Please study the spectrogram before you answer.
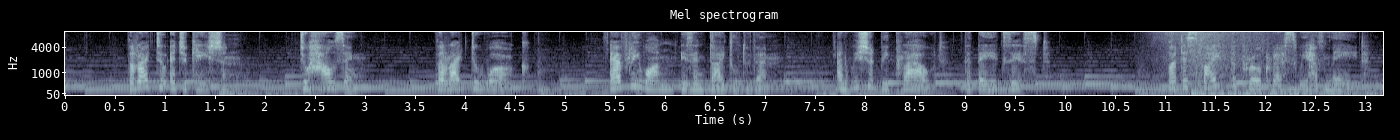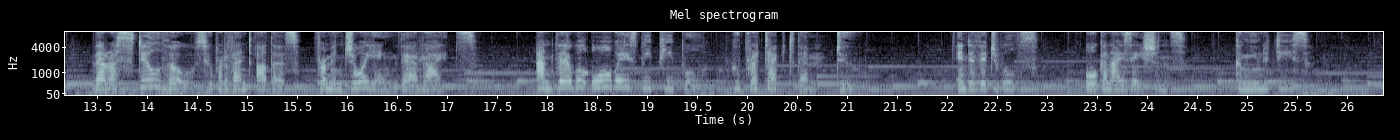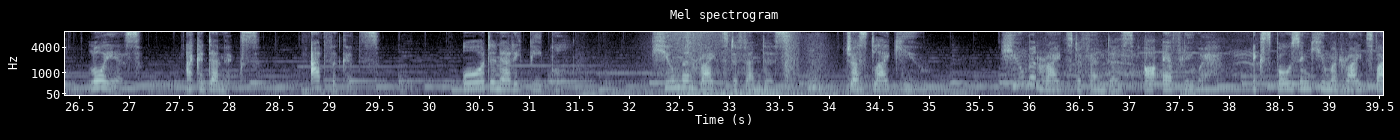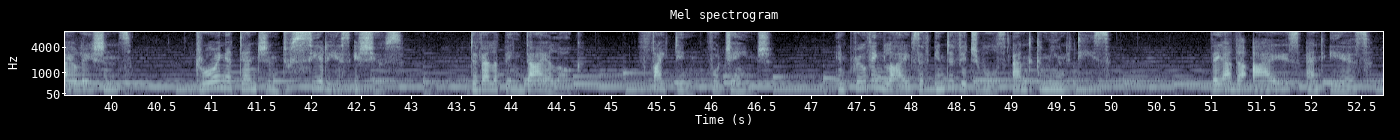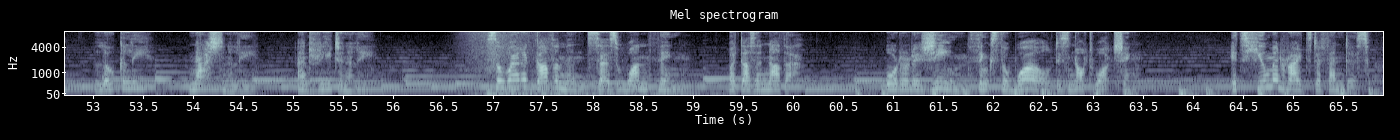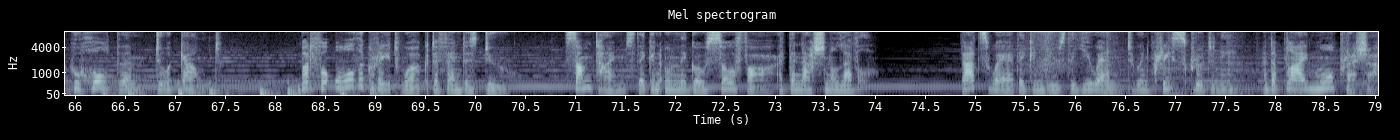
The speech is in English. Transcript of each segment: The right to education, to housing. The right to work. Everyone is entitled to them, and we should be proud that they exist. But despite the progress we have made, there are still those who prevent others from enjoying their rights. And there will always be people who protect them too. Individuals, organizations, communities, lawyers, academics, advocates, ordinary people, human rights defenders, just like you. Human rights defenders are everywhere, exposing human rights violations, drawing attention to serious issues, developing dialogue, fighting for change, improving lives of individuals and communities. They are the eyes and ears, locally, nationally, and regionally. So where a government says one thing, but does another, or a regime thinks the world is not watching, it's human rights defenders who hold them to account. But for all the great work defenders do, Sometimes they can only go so far at the national level. That's where they can use the UN to increase scrutiny and apply more pressure.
